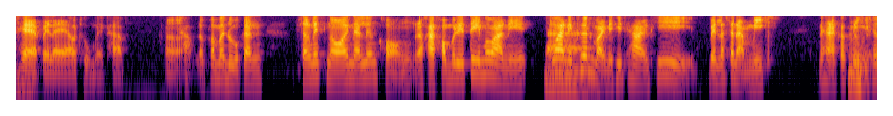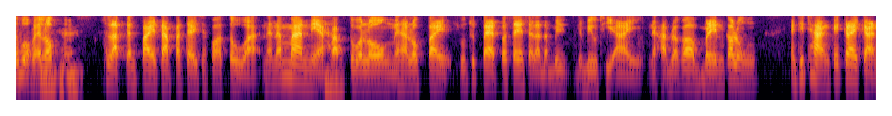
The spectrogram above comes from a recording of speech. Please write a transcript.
แชร์ไปแล้วถูกไหมครับแล้วก็มาดูกันสักเล็กน้อยนะเรื่องของราคา commodity เมื่อวานนี้เมื่อวานนี้เคลื่อนไหวในทิศทางที่เป็นลักษณะ mix นะฮะก็คือมีทั้งบวกและลบสลับกันไปตามปัจจัยเฉพาะตัวนะน้ำมันเนี่ยปรับตัวลงนะฮะลบไป 0.8%สำหรับ WTI นะครับแล้วก็ Brent ก็ลงในทิศทางใกล้ ๆ กัน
